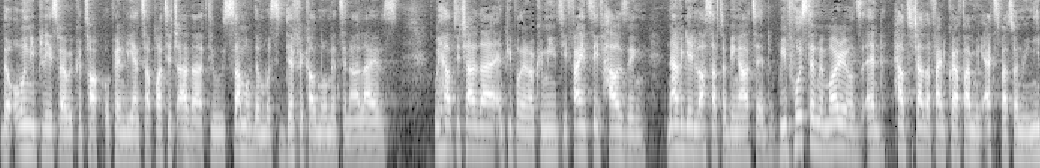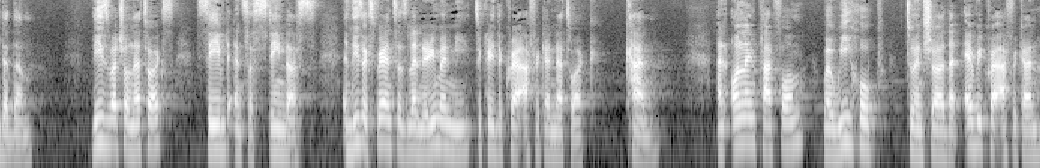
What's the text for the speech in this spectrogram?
the only place where we could talk openly and support each other through some of the most difficult moments in our lives. We helped each other and people in our community find safe housing, navigate loss after being outed. We've hosted memorials and helped each other find queer affirming experts when we needed them. These virtual networks saved and sustained us. And these experiences led Nerima and me to create the Queer Africa Network, QAN, an online platform where we hope to ensure that every queer African,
